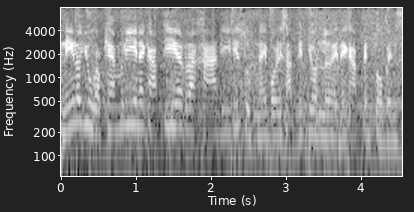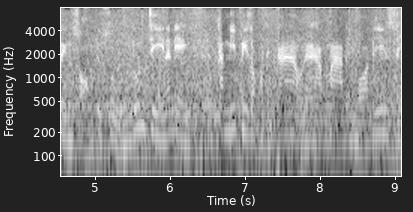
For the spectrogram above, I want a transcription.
วันนี้เราอยู่กับแคมรี่นะครับที่ราคาดีที่สุดในบริษัทเพชรยนต์เลยนะครับเป็นตัวเบนซิน 2.0 รุ่น G นั่นเอง คันนี้ปี 2019 นะครับมาเป็นบอดี้สี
